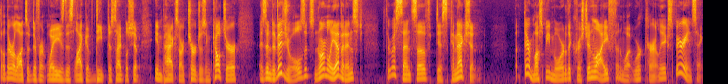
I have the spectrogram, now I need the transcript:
Though there are lots of different ways this lack of deep discipleship impacts our churches and culture, as individuals, it's normally evidenced through a sense of disconnection. But there must be more to the Christian life than what we're currently experiencing.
